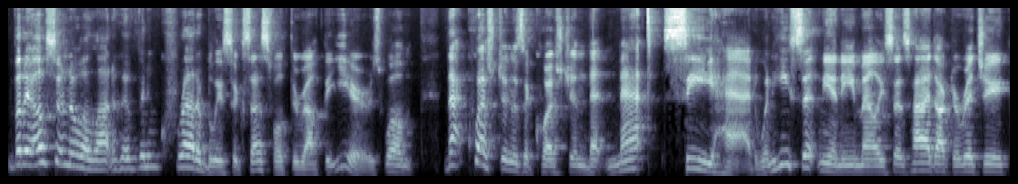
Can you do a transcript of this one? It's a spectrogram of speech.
but I also know a lot who have been incredibly successful throughout the years. Well, that question is a question that Matt C had when he sent me an email. He says, Hi, Dr. Richey.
